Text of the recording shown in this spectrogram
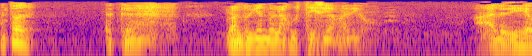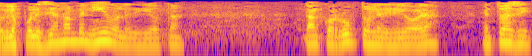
Entonces, es que yo ando yendo a la justicia, me dijo. Ah, le dije, hoy los policías no han venido, le dije yo, tan, tan corruptos, le dije yo, ¿verdad? Entonces,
